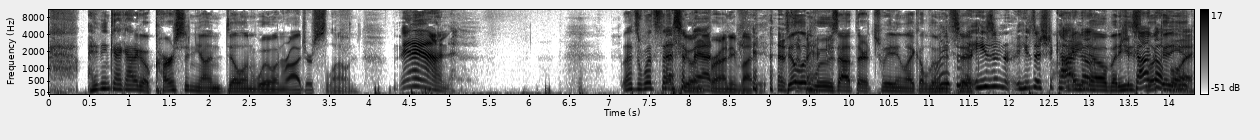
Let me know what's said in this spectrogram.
I think I gotta go Carson Young, Dylan Wu, and Roger Sloan. Man. That's what's that That's a doing bad- for anybody? That's a Dylan bad- Wu's out there tweeting like a He's lunatic. he's in, he's a Chicago. I know, but he's Chicago look at- boy.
